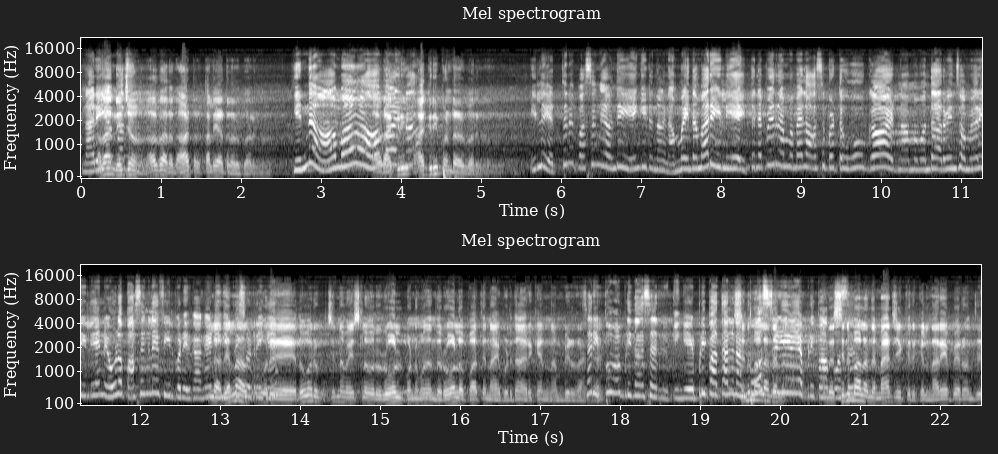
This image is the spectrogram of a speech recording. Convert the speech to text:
நிறைய நிஜம். அவர் தலையாட்டுறாரு பாருங்க. என்ன ஆமா அவர் அக்ரி அக்ரி பண்றாரு பாருங்க. இல்ல எத்தனை பசங்க வந்து ஏங்கிட்டு இருந்தாங்க? நம்ம இந்த மாதிரி இல்லையே. இத்தனை பேர் நம்ம மேல ஆசைப்பட்ட ஓ காட் நாம வந்து அரவிந்த் சாமி மாதிரி இல்லையேன்னு எவ்வளவு பசங்களே ஃபீல் எப்படி அதெல்லாம் ஒரு ஏதோ ஒரு சின்ன வயசுல ஒரு ரோல் பண்ணும்போது அந்த ரோலை பார்த்து நான் இப்படி தான் இருக்கேன்னு சார் நம்பிடுறாங்க இப்பவும் அப்படிதான் சார் இருக்கீங்க எப்படி பார்த்தாலும் நான் போஸ்டரே அப்படி பார்ப்போம் சார். சினிமால அந்த மேஜிக் இருக்குல்ல நிறைய பேர் வந்து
